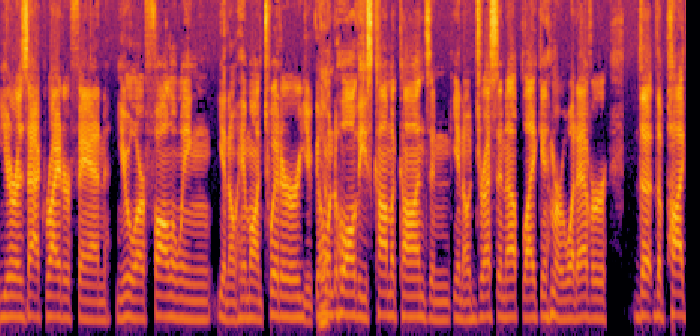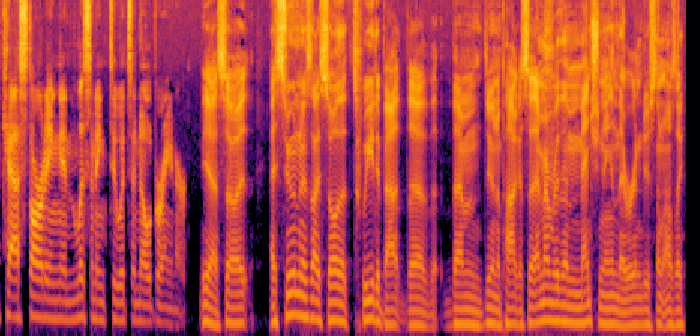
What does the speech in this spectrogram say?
you're a Zack Ryder fan. You are following you know him on Twitter. You're going to all these comic cons and you know dressing up like him or whatever. The the podcast starting and listening to it's a no brainer. Yeah. So it, as soon as I saw the tweet about the, the them doing a podcast, I remember them mentioning they were going to do something. I was like,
